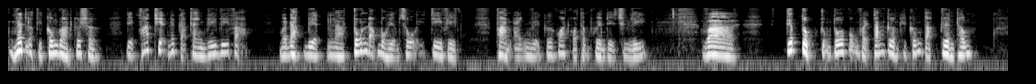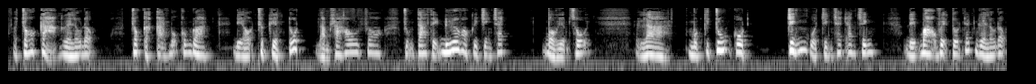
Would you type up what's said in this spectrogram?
nhất là cái công đoàn cơ sở để phát hiện được các hành vi vi phạm. Mà đặc biệt là trốn đóng bảo hiểm xã hội thì phải phản ánh với cơ quan có thẩm quyền để xử lý. Và tiếp tục chúng tôi cũng phải tăng cường cái công tác truyền thông cho cả người lao động, cho cả cán bộ công đoàn để họ thực hiện tốt, làm sao cho chúng ta thể đưa vào cái chính sách bảo hiểm xã hội là một cái trụ cột chính của chính sách an sinh để bảo vệ tốt nhất người lao động.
